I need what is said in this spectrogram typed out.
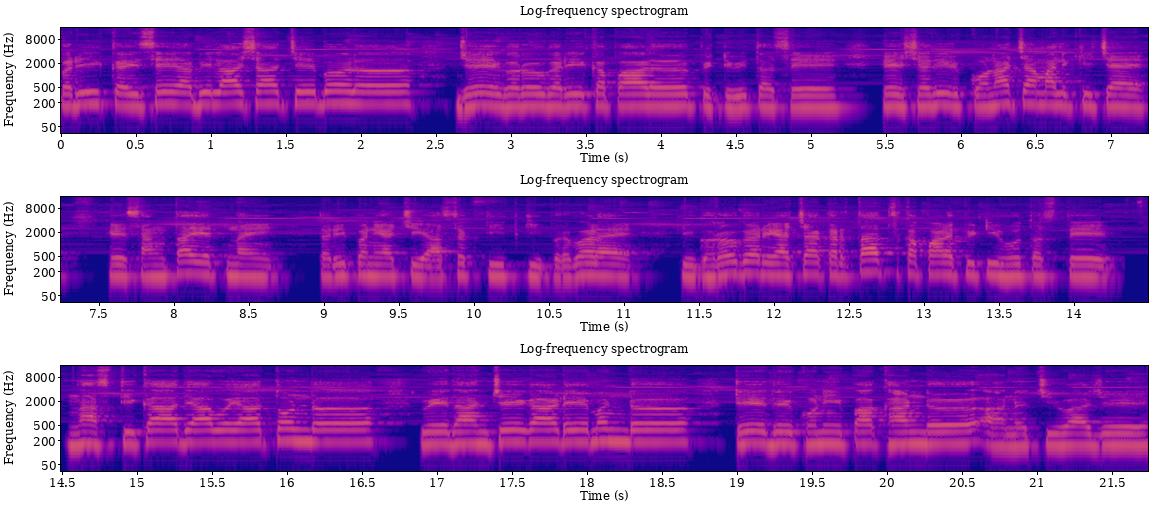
परी कैसे अभिलाषाचे बळ? जे घरोघरी कपाळ पिटवीत असे. हे शरीर कोणाच्या मालकीचे आहे? हे सांगता येत नाही. तरी पण याची आसक्ती इतकी प्रबळ आहे की घरोघर याच्याकरताच कपाळपिटी होत असते. नास्तिका द्यावया तोंड वेदांचे गाडे मंड ते देखुनी पाखांड आणची वाजे.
